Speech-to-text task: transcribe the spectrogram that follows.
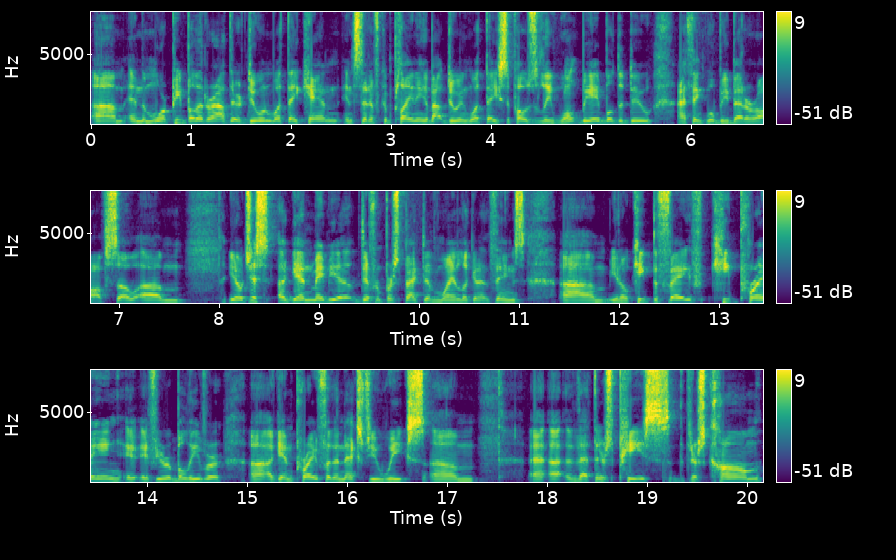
Um, and the more people that are out there doing what they can instead of complaining about doing what they supposedly won't be able to do, I think we'll be better off. So um, you know, just again, maybe a different perspective when looking at things. Um, you know, keep the faith, keep keep praying if you're a believer. Uh, again, pray for the next few weeks. Um, uh, uh, that there's peace, that there's calm,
